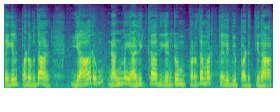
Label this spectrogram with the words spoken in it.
செயல்படுவதால் யாரும் நன்மை அளிக்காது என்றும் பிரதமர் தெளிவுபடுத்தினார்.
